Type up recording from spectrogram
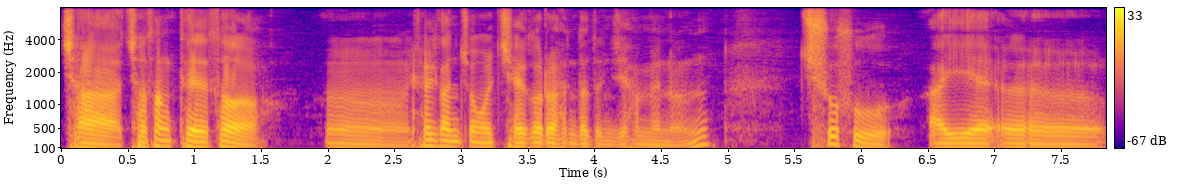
자, 저 상태에서 어, 혈관종을 제거를 한다든지 하면은 추후 아이의 어,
